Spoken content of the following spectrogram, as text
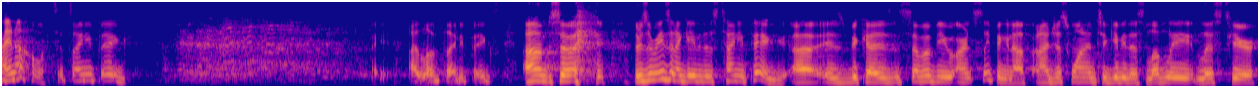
I know, it's a tiny pig. I love tiny pigs. Um, so there's a reason I gave you this tiny pig, uh, is because some of you aren't sleeping enough, and I just wanted to give you this lovely list here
